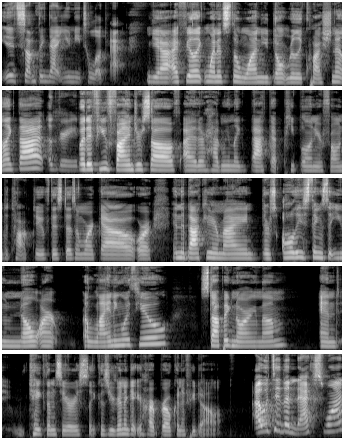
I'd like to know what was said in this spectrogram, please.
it's something that you need to look at. yeah, I feel like when it's the one you don't really question it like that. Agreed. But if you find yourself either having like backup people on your phone to talk to if this doesn't work out, or in the back of your mind, there's all these things that you know aren't aligning with you, stop ignoring them and take them seriously because you're going to get your heart broken if you don't. I would say the next one,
